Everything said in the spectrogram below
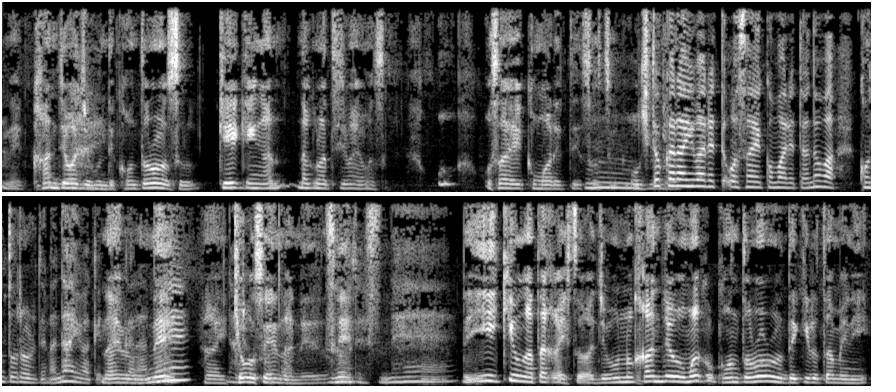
ね感情は自分でコントロールする経験がなくなってしまいます。抑え込まれて、人から言われて抑え込まれたのはコントロールではないわけですからね。ねはい、強制なんですね。そうですね。で、EQ が高い人は自分の感情をうまくコントロールできるために、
